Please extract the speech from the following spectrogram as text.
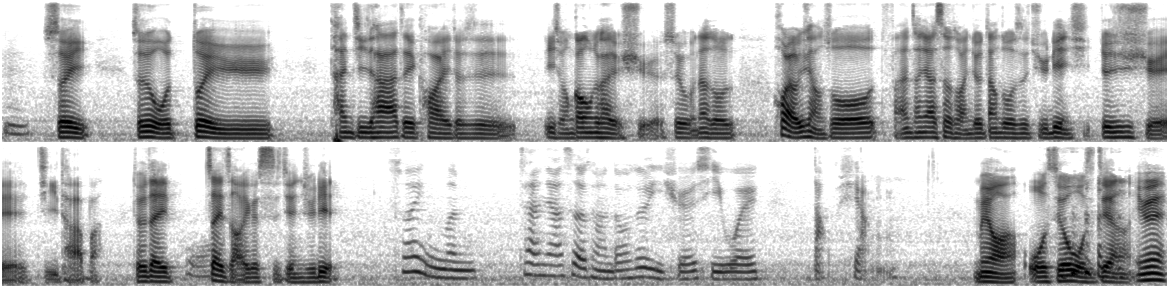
嗯，所以就是我对于弹吉他这一块，就是一从高中就开始学，所以我那时候后来我就想说，反正参加社团就当做是去练习，就是去学吉他吧，就是再再找一个时间去练。所以你们参加社团都是以学习为导向吗？没有啊，我只有我是这样啊，因为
